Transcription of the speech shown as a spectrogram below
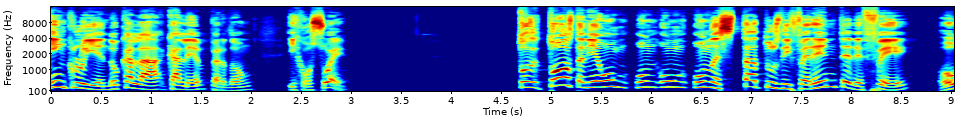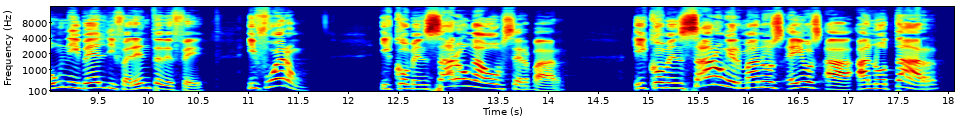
incluyendo Caleb, perdón, y Josué. Entonces, todos tenían un estatus diferente de fe o un nivel diferente de fe y fueron y comenzaron a observar y comenzaron, hermanos, ellos a, a notar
